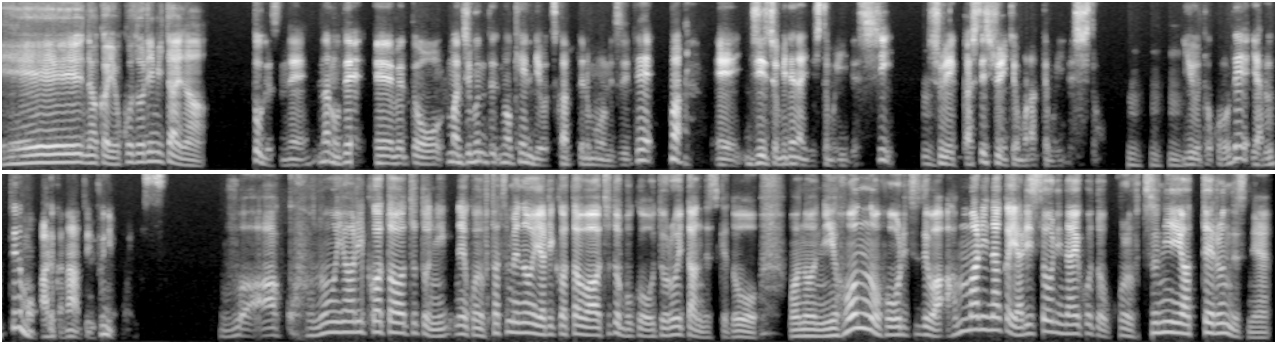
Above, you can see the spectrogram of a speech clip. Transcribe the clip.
ええなんか横取りみたいな。そうですね。なので、えーえっと、まあ、自分の権利を使っているものについて、まあ、えー事実上見れないにしてもいいですしう、ん収益化して収益をもらってもいいですし、というところでやるっていうのもあるかなというふうに思います。うわぁ、このやり方、ちょっとに、ね、この二つ目のやり方は、ちょっと僕驚いたんですけど、あの、日本の法律ではあんまりなんかやりそうにないことを、これ普通にやってるんですね。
